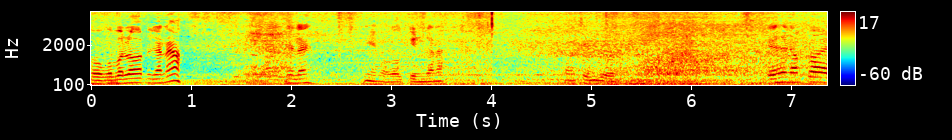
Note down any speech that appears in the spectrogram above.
หกกับบะรดกันเนาะนี่เลยนี่ผมก็กินกันนะลองชิมดูเดี๋ยวให้น้องก้อย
